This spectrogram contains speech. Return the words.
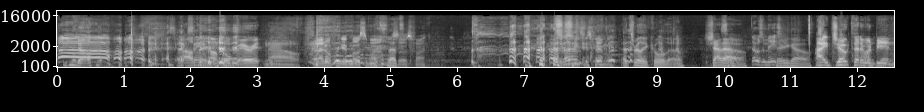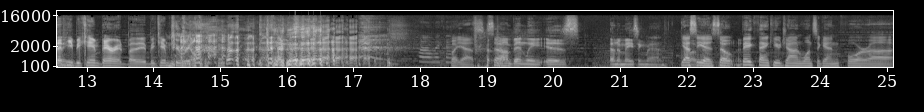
I'll take Texting it. Uncle Barrett now. But I don't forgive most of my That's- uncles, that's- so it's fine. It's his family. That's really cool, though. Shout So, out. That was amazing. There you go. I joked that it would be John that he became Barrett, but it became too real. But yes, so John Bentley is an amazing man. Yes, he him is. So much. big thank you, John, once again for uh,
